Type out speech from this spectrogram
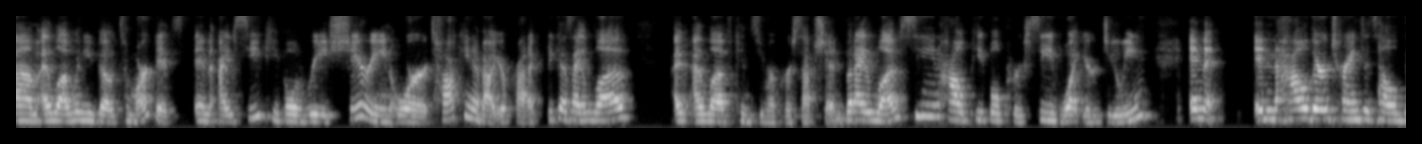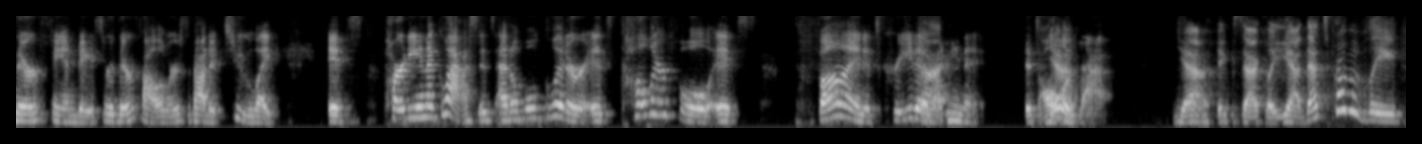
um, I love when you go to markets and I see people resharing or talking about your product because I love, I, I love consumer perception, but I love seeing how people perceive what you're doing and and how they're trying to tell their fan base or their followers about it too. Like it's party in a glass, it's edible glitter, it's colorful, it's fun, it's creative. Yeah. I mean, it, it's all Yeah. of that. Yeah, exactly. Yeah, that's probably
